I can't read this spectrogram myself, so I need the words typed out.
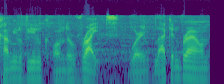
Kamil Wilk on the right, wearing black and brown,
